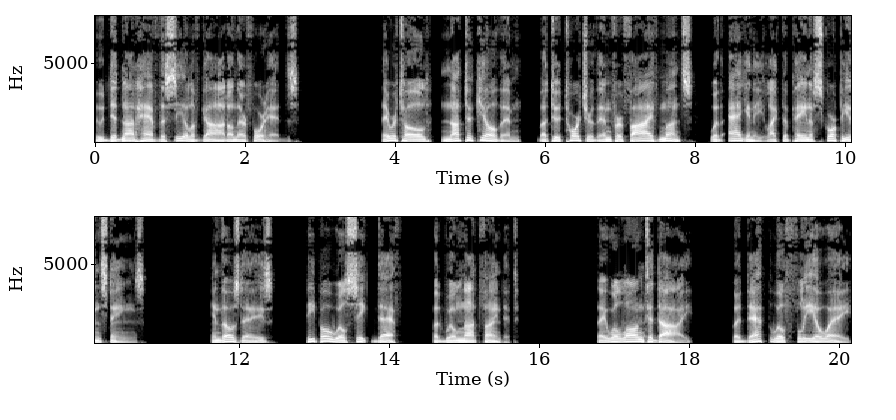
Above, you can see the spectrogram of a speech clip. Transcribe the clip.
who did not have the seal of God on their foreheads. They were told not to kill them, but to torture them for five months with agony like the pain of scorpion stings. In those days, people will seek death but will not find it. They will long to die, but death will flee away.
